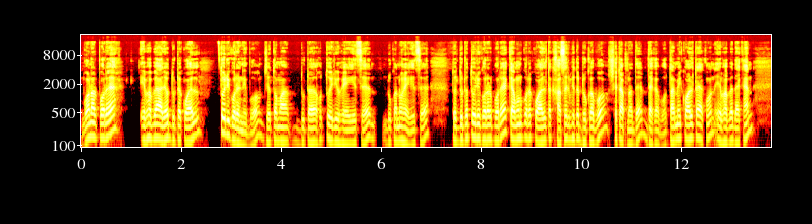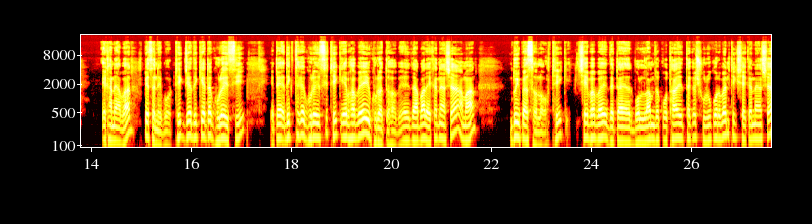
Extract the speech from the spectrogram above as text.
গনার পরে এভাবে আরও দুটা কয়েল তৈরি করে নিব। যেহেতু আমার দুটা তৈরি হয়ে গেছে, ঢুকানো হয়ে গেছে, তো দুটো তৈরি করার পরে কেমন করে কয়েলটা খাসের ভিতর ঢুকাবো সেটা আপনাদের দেখাবো। তো আমি কয়েলটা এখন এভাবে দেখেন, এখানে আবার পেছে নেব। ঠিক যেদিকে এটা ঘুরেছি, এটা এদিক থেকে ঘুরেছি, ঠিক এভাবেই ঘুরাতে হবে। এই যে আবার এখানে আসা আমার দুই প্যাচ হলো। ঠিক সেভাবে যেটা বললাম যে কোথায় থেকে শুরু করবেন, ঠিক সেখানে এসে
